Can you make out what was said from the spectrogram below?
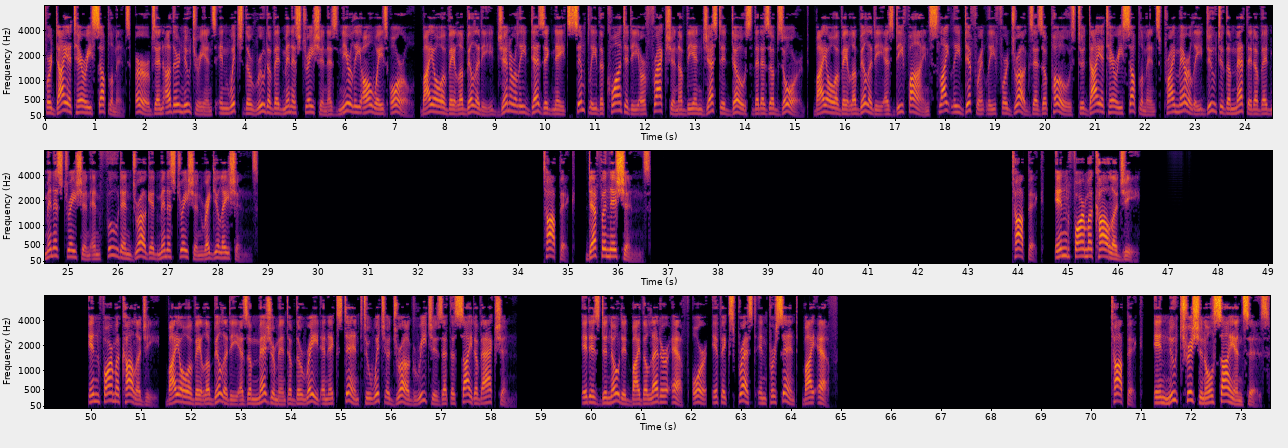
For dietary supplements, herbs and other nutrients in which the route of administration is nearly always oral, bioavailability generally designates simply the quantity or fraction of the ingested dose that is absorbed. Bioavailability is defined slightly differently for drugs as opposed to dietary supplements primarily due to the method of administration and Food and Drug Administration regulations. Topic: Definitions. Topic: In pharmacology. In pharmacology, bioavailability is a measurement of the rate and extent to which a drug reaches at the site of action. It is denoted by the letter F or, if expressed in percent, by F. In nutritional sciences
